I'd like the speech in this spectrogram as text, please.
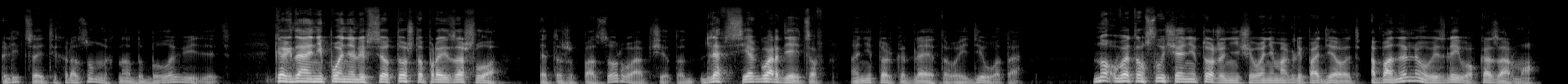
Лица этих разумных надо было видеть. Когда они поняли все то, что произошло — это же позор вообще-то. Для всех гвардейцев, а не только для этого идиота. Но в этом случае они тоже ничего не могли поделать, а банально увезли его в казарму.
